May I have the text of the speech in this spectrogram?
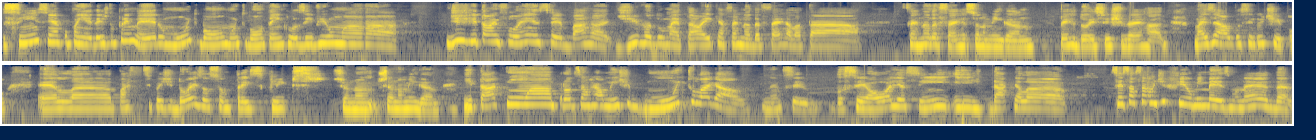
Sim, sim, acompanhei desde o primeiro, muito bom, muito bom. Tem inclusive uma digital influencer barra diva do metal aí que a Fernanda Ferra, ela tá... Fernanda Ferra, se eu não me engano. Perdoe se eu estiver errado. Mas é algo assim do tipo. Ela participa de dois ou são três clipes, se eu não, se eu não me engano. E tá com uma produção realmente muito legal, né? Você, você olha assim e dá aquela sensação de filme mesmo, né? Da,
